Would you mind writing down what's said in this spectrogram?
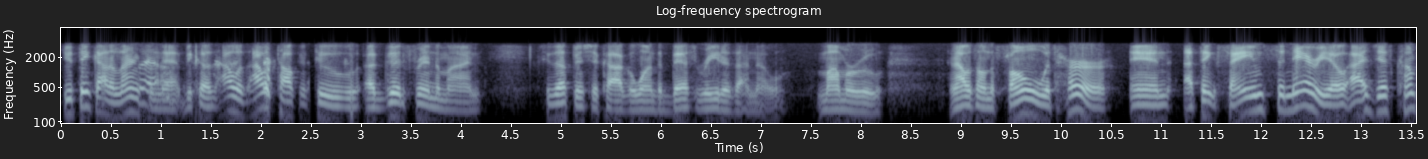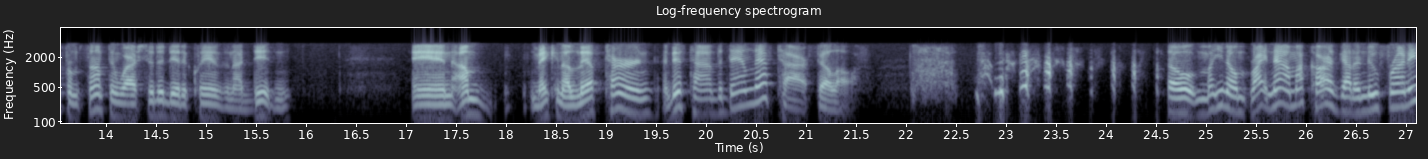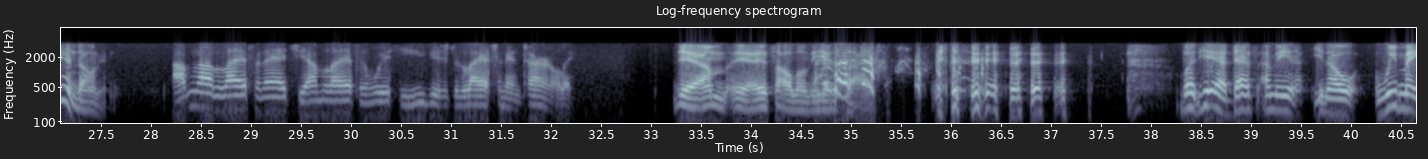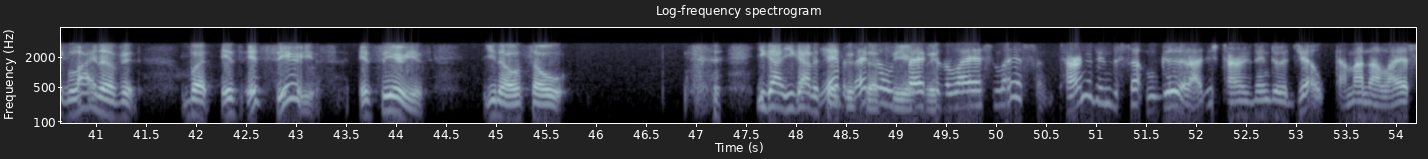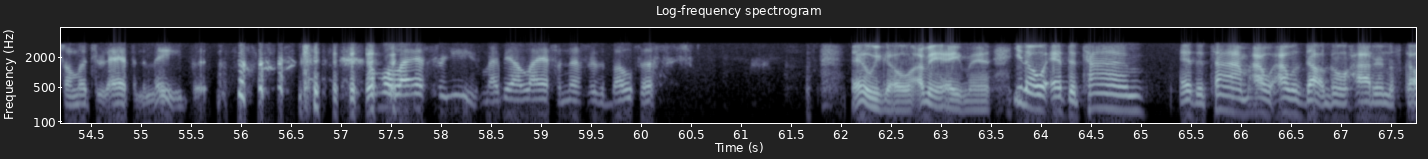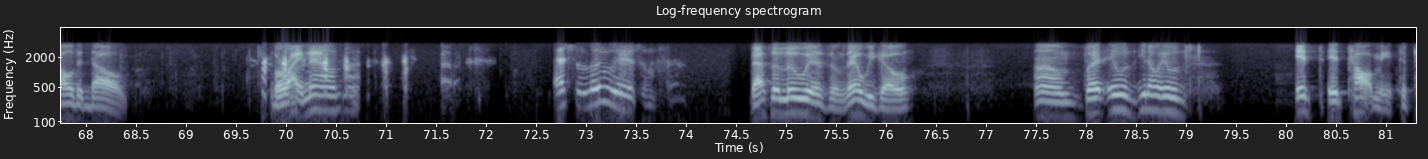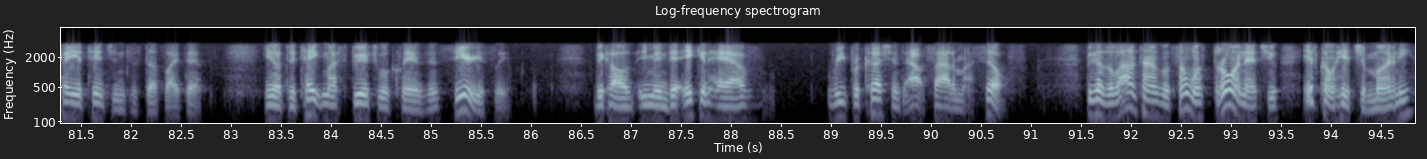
You'd think I'd have learned from that because I was I was talking to a good friend of mine. She's up in Chicago, one of the best readers I know, Mama Roo. And I was on the phone with her and I think same scenario. I just come from something where I should have did a cleanse and I didn't. And I'm making a left turn and this time the damn left tire fell off. So you know, right now my car's got a new front end on it. I'm not laughing at you. I'm laughing with you. You just are laughing internally. Yeah, I'm. Yeah, it's all on the inside. but yeah, that's. I mean, you know, we make light of it, but it's it's serious. It's serious. You know, so you got you got to yeah, take but this that stuff goes seriously. back to the last lesson. Turn it into something good. I just turned it into a joke. I might not laugh so much if it happened to me, but I'm gonna laugh for you. Maybe I'll laugh enough for the both of us. There we go. I mean, hey man, you know, at the time, at the time, I, I was doggone hotter than a scalded dog. But right now, That's the Louism. That's a Louism. There we go. Um, but it was, you know, it was, it it taught me to pay attention to stuff like that. You know, to take my spiritual cleansing seriously, because I mean, it can have repercussions outside of myself. Because a lot of times when someone's throwing at you, it's gonna hit your money.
